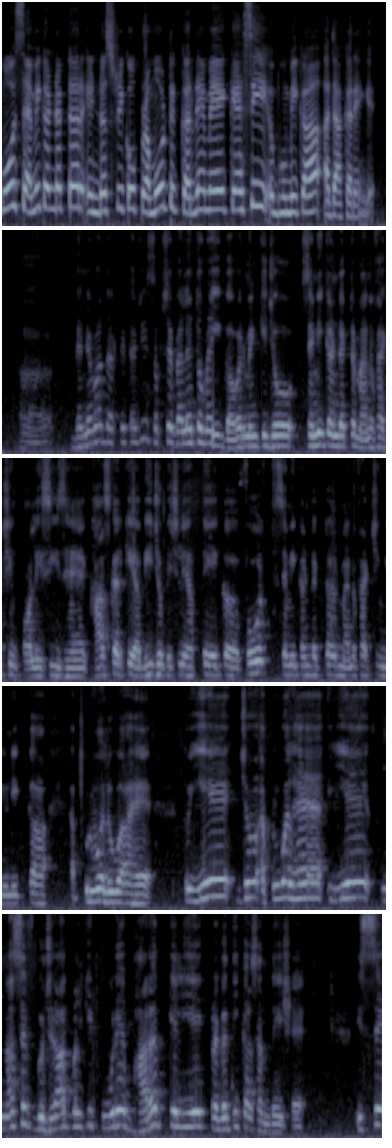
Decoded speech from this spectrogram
वो सेमीकंडक्टर इंडस्ट्री को प्रमोट करने में कैसी भूमिका अदा करेंगे? धन्यवाद अर्पिता जी सबसे पहले तो मैं गवर्नमेंट की जो सेमीकंडक्टर मैन्युफैक्चरिंग पॉलिसीज़ हैं, खास करके अभी जो पिछले हफ़्ते एक फोर्थ सेमीकंडक्टर मैन्युफैक्चरिंग यूनिट का अप्रूवल हुआ है तो ये जो अप्रूवल है, ये न सिर्फ़ गुजरात बल्कि पूरे भारत के लिए एक प्रगति का संदेश है। इससे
